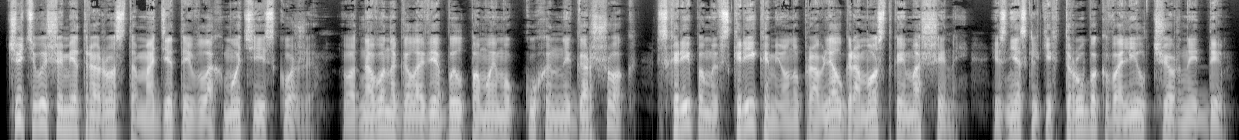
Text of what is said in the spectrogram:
Чуть выше метра ростом, одетый в лохмотья из кожи. У одного на голове был, по-моему, кухонный горшок. С хрипом и вскриками он управлял громоздкой машиной. Из нескольких трубок валил черный дым.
